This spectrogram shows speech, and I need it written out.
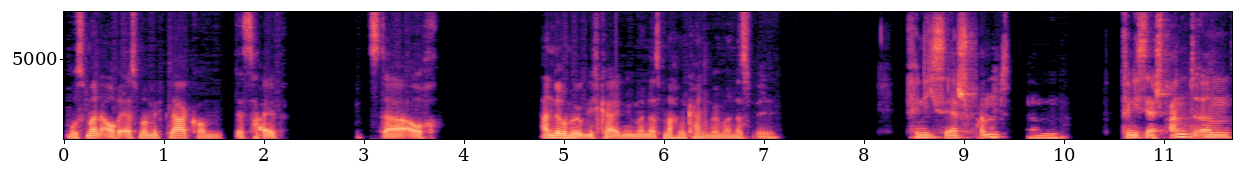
muss man auch erstmal mit klarkommen. Deshalb gibt's da auch andere Möglichkeiten, wie man das machen kann, wenn man das will. Finde ich sehr spannend. Ähm, Finde ich sehr spannend, ähm,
